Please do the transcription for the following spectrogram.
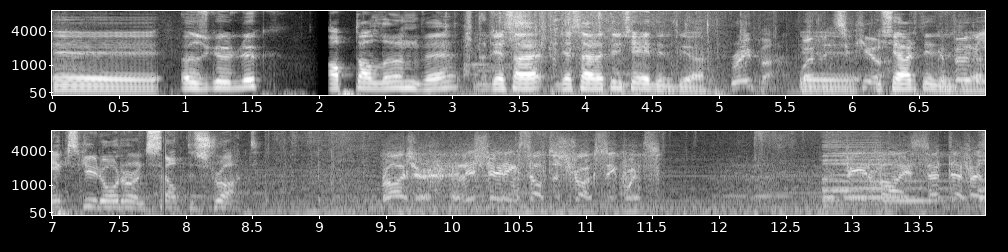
Ee, özgürlük, aptallığın ve cesaret, cesaretin şeyidir diyor. Ee, işaretidir diyor. Roger. Initiating self-destruct sequence. Be advised, SETDEF has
